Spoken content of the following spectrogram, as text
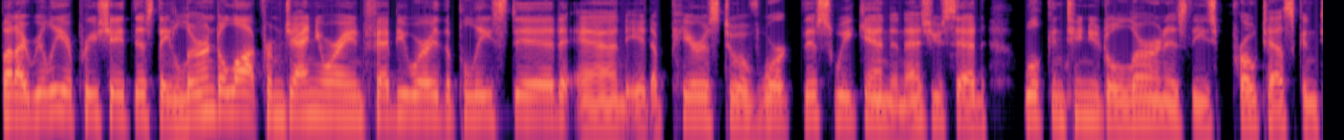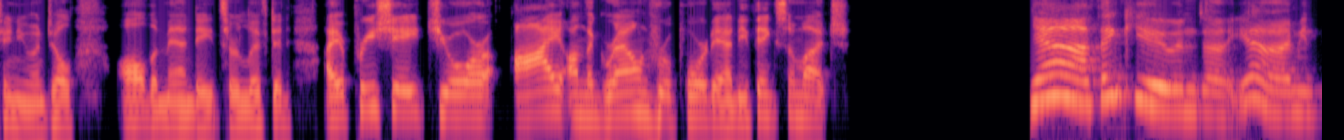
But I really appreciate this. They learned a lot from January and February. The police did, and it appears to have worked this weekend. And as you said, we'll continue to learn as these protests continue until all the mandates are lifted. I appreciate your eye on the ground report. Andy. Thanks so much. Yeah, thank you. And uh, yeah, I mean,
